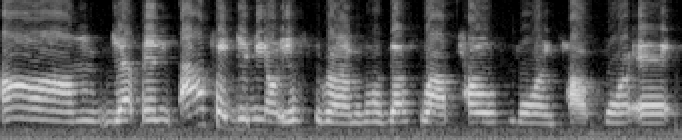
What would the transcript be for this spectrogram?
Um, yep, and I'll say get me on Instagram because that's where I post more and talk more at.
